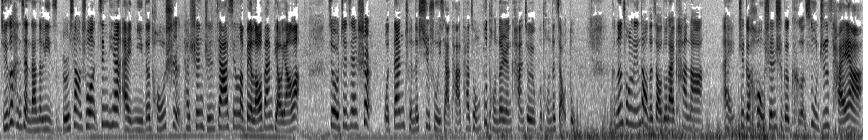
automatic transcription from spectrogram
举一个很简单的例子，比如像说今天，哎，你的同事他升职加薪了，被老板表扬了，就这件事儿，我单纯的叙述一下他，他从不同的人看就有不同的角度。可能从领导的角度来看呢，哎，这个后生是个可塑之才呀，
